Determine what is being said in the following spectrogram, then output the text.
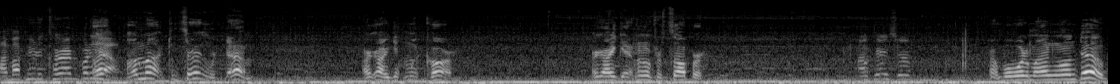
I'm up here to clear everybody I, out. I'm not concerned with them. I gotta get in my car. I gotta get home for supper. Okay, sir. Well, what am I gonna do?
